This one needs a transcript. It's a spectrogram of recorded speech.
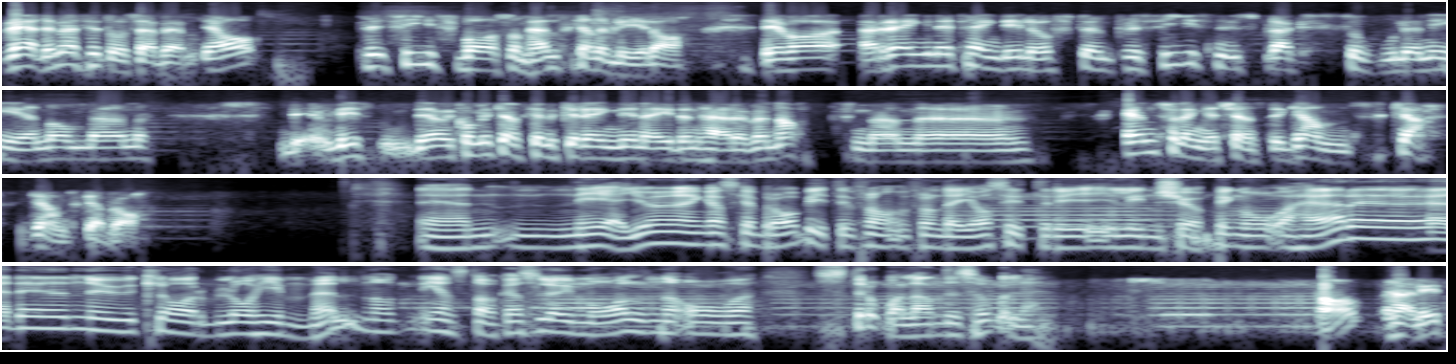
Vädermässigt då Sebbe? Ja, precis vad som helst kan det bli idag. Det var regnet hängde i luften, precis nu sprack solen igenom men det, visst, det har kommit ganska mycket regn i nejden här över natt men eh, än så länge känns det ganska, ganska bra. Eh, ni är ju en ganska bra bit ifrån från där jag sitter i, i Linköping och här är det nu klarblå himmel, något enstaka slöjmoln och strålande sol. Ja, härligt.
